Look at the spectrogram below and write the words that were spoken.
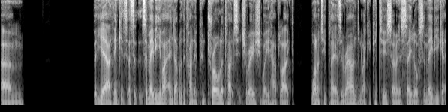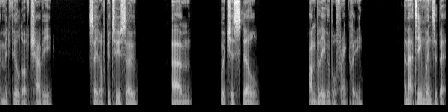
Um, but yeah, I think it's so maybe he might end up with a kind of controller type situation where you have like one or two players around him, like a Gattuso and a Seedorf. So maybe you get a midfield of Xavi, Seedorf, Gattuso, um, which is still unbelievable, frankly. And that team wins a bit,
